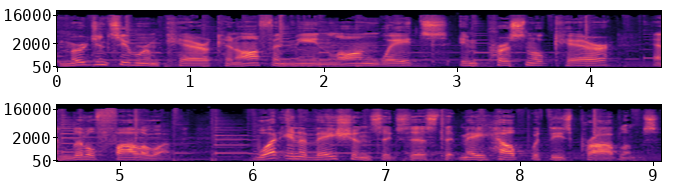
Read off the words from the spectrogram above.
Emergency room care can often mean long waits, impersonal care, and little follow up. What innovations exist that may help with these problems?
